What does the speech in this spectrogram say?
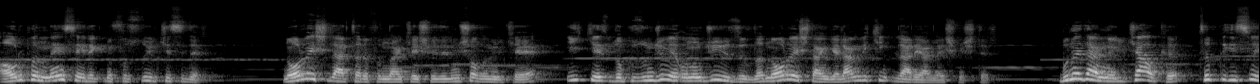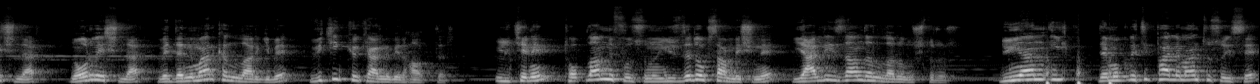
Avrupa'nın en seyrek nüfuslu ülkesidir. Norveçliler tarafından keşfedilmiş olan ülkeye ilk kez 9. ve 10. yüzyılda Norveç'ten gelen Vikingliler yerleşmiştir. Bu nedenle ülke halkı tıpkı İsveçliler, Norveçliler ve Danimarkalılar gibi Viking kökenli bir halktır. Ülkenin toplam nüfusunun %95'ini yerli İzlandalılar oluşturur. Dünyanın ilk demokratik parlamentosu ise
